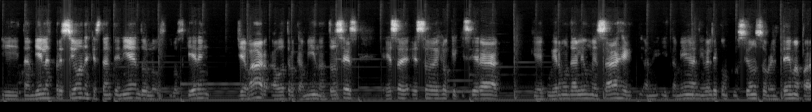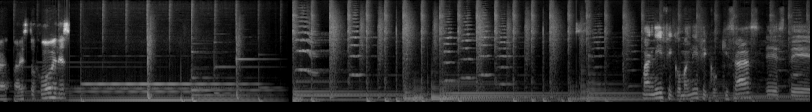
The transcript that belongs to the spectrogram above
y también las presiones que están teniendo los, los quieren llevar a otro camino. Entonces, eso, eso es lo que quisiera que pudiéramos darle un mensaje y también a nivel de conclusión sobre el tema para, para estos jóvenes. Magnífico, magnífico. Quizás este,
